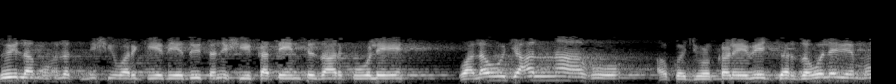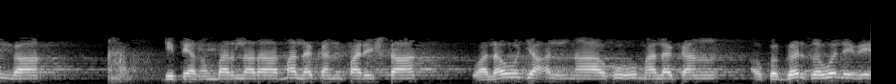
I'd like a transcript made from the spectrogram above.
دوی لا مهلت نشي ورکې دي دوی تنشي کته انتظار کولې ولو جعلناه او کو جوړ کړي وی ګرځولې وی مونږه دی پیغمبر لرا ملکن فرشتہ ولو جعلناه ملکن او کو ګرځولې وی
